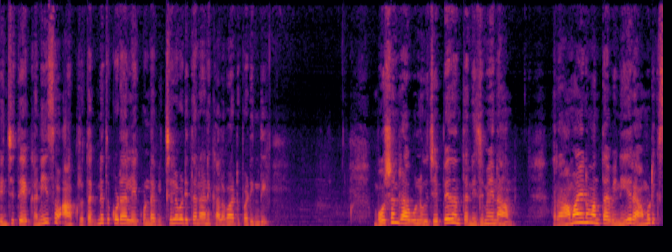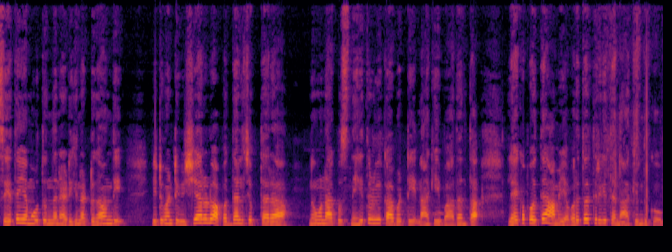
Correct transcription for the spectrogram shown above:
పెంచితే కనీసం ఆ కృతజ్ఞత కూడా లేకుండా విచ్చలవడితనానికి అలవాటు పడింది. భూషణ్ రావు నువ్వు చెప్పేదంత నిజమేనా? రామాయణం అంతా విని రాముడికి సీత ఏమవుతుందని అడిగినట్టుగా ఉంది. ఇటువంటి విషయాలలో అబద్ధాలు చెప్తారా? నువ్వు నాకు స్నేహితుడివి కాబట్టి నాకు ఈ బాధంతా. లేకపోతే ఆమె ఎవరితో తిరిగితే నాకెందుకు?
